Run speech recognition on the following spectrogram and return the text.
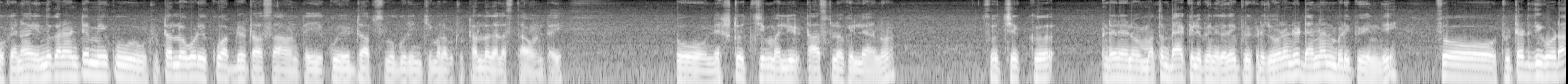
ఓకేనా? ఎందుకనంటే మీకు ట్విట్టర్లో కూడా ఎక్కువ అప్డేట్ వస్తూ ఉంటాయి ఎక్కువ ఎయిర్ డ్రాప్స్ గురించి మనకు ట్విట్టర్లో తెలుస్తూ ఉంటాయి. సో నెక్స్ట్ వచ్చి మళ్ళీ టాస్క్లోకి వెళ్ళాను. సో చెక్ అంటే నేను మొత్తం బ్యాక్ వెళ్ళిపోయింది కదా ఇప్పుడు ఇక్కడ చూడండి డన్ అని పడిపోయింది. సో ట్విట్టర్ది కూడా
